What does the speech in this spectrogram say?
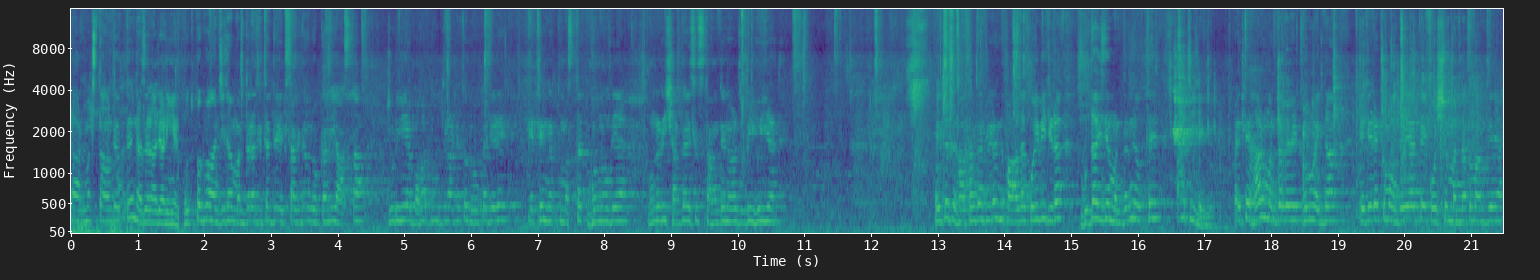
ਧਾਰਮਿਕ ਸਥਾਨ ਦੇ ਉੱਤੇ ਨਜ਼ਰ ਆ ਜਾਣੀਆਂ। ਖੁਦ ਭਗਵਾਨ ਜੀ ਦਾ ਮੰਦਿਰ ਹੈ ਜਿੱਥੇ ਦੇਖ ਸਕਦੇ ਹੋ ਲੋਕਾਂ ਦੀ ਆਸਥਾ ਜੁੜੀ ਹੈ। ਬਹੁਤ ਦੂਰ ਦਰਾਡੇ ਤੋਂ ਲੋਕ ਆ ਜਿਹੜੇ ਇੱਥੇ ਨਤਮਸਤਕ ਹੋਣ ਆਉਂਦੇ ਆ। ਉਹਨਾਂ ਦੀ ਸ਼ਰਧਾ ਇਸ ਸਥਾਨ ਦੇ ਨਾਲ ਜੁੜੀ ਹੋਈ ਹੈ। ਇੱਧਰ ਦਿਖਾ ਸਕਦਾ ਜਿਹੜਾ ਨੇਪਾਲ ਦਾ ਕੋਈ ਵੀ ਜਿਹੜਾ ਬੁੱਧਾ ਜੀ ਦੇ ਮੰਦਿਰ ਨੇ ਉੱਥੇ ਆਹ ਚੀਜ਼ ਹੈਗੀ। ਇੱਥੇ ਹਰ ਮੰਦਿਰ ਦੇ ਵਿੱਚ ਤੁਹਾਨੂੰ ਇਦਾਂ ਇਹ ਜਿਹੜੇ ਘੁਮਾਉਂਦੇ ਆ ਤੇ ਕੁਝ ਮੰਨਤ ਮੰਨਦੇ ਆ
